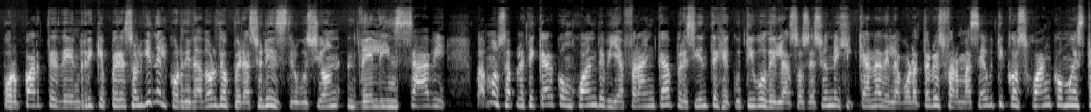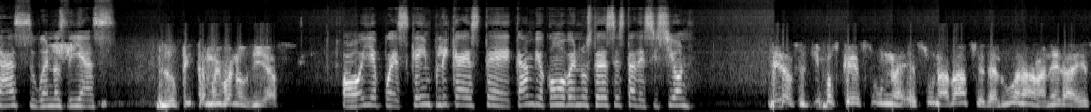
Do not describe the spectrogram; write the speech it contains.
por parte de Enrique Pérez Olguín, el coordinador de operación y distribución del INSABI. Vamos a platicar con Juan de Villafranca, presidente ejecutivo de la Asociación Mexicana de Laboratorios Farmacéuticos. Juan, ¿cómo estás? Buenos días. Lupita, muy buenos días. Oye, pues, ¿qué implica este cambio? ¿Cómo ven ustedes esta decisión? Mira, sentimos que es una es un avance, de alguna manera es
